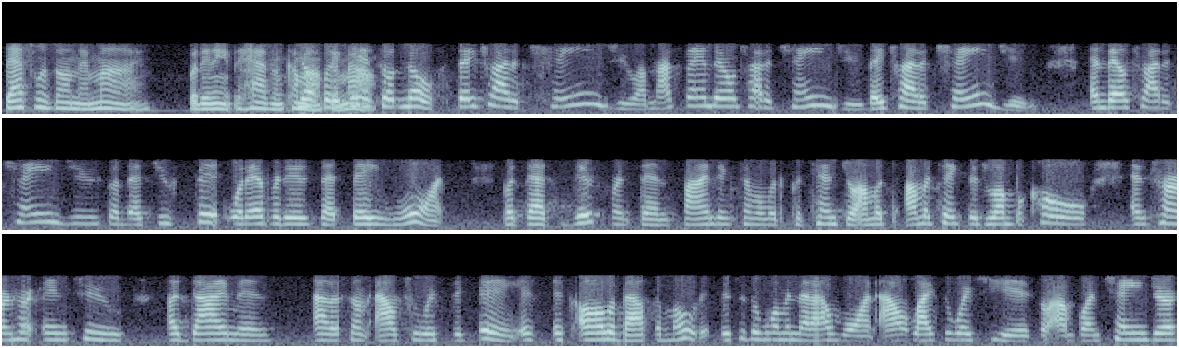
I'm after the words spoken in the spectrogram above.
that's what's on their mind. But it, ain't, it hasn't come no, out but their again, mouth. so no, they try to change you. I'm not saying they don't try to change you. They try to change you, and they'll try to change you so that you fit whatever it is that they want. But that's different than finding someone with potential. I'm gonna I'm gonna take this lump of coal and turn her into a diamond out of some altruistic thing. It's it's all about the motive. This is a woman that I want. I don't like the way she is, so I'm going to change her.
